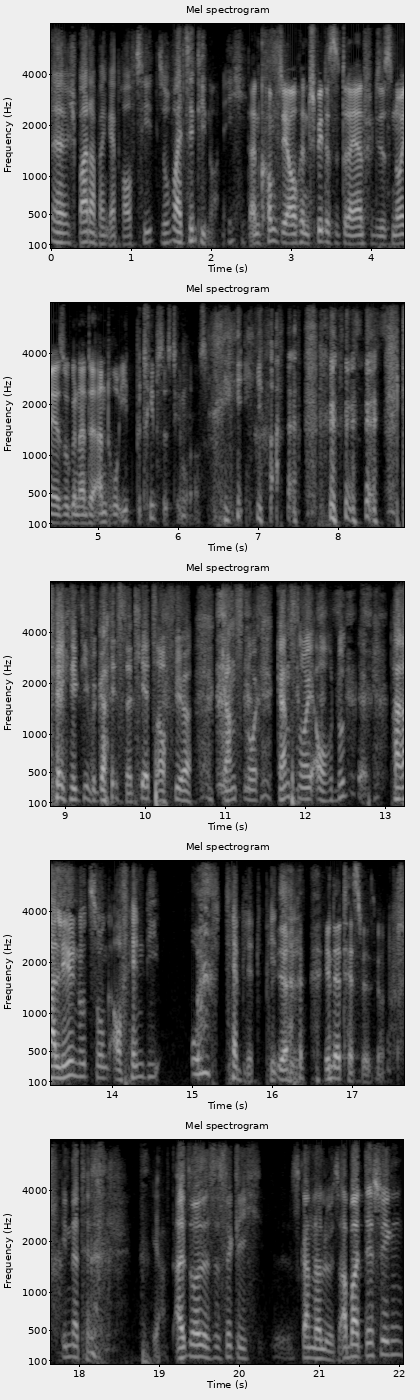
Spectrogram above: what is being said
äh, Sparda-Bank-App raufzieht. So weit sind die noch nicht. Dann kommt sie auch in spätestens drei Jahren für dieses neue sogenannte Android-Betriebssystem raus. ja. Technik, die begeistert. Jetzt auch für ganz neu, ganz neu auch Nut äh, Parallelnutzung auf Handy und Tablet-PC. Ja, in der Testversion. In der Test. Ja, also das ist wirklich skandalös. Aber deswegen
